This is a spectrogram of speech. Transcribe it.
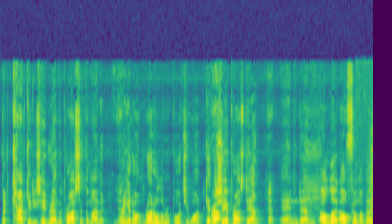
but can't get his head around the price at the moment, yeah. bring it on. Write all the reports you want. Get right. the share price down, yeah. and um, I'll I'll fill my boat.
